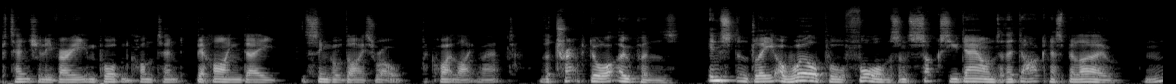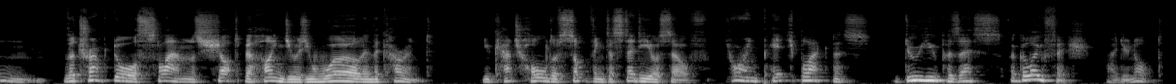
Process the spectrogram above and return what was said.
potentially very important content, behind a single dice roll. I quite like that. The trapdoor opens. Instantly, a whirlpool forms and sucks you down to the darkness below. Mm. The trapdoor slams shut behind you as you whirl in the current. You catch hold of something to steady yourself. You're in pitch blackness. Do you possess a glowfish? I do not.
